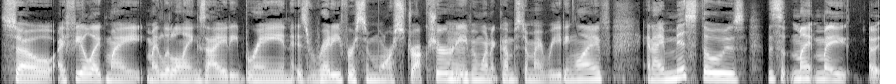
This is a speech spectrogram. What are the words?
So I feel like my my little anxiety brain is ready for some more structure, mm. even when it comes to my reading life, and I miss those. This my my. Uh,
